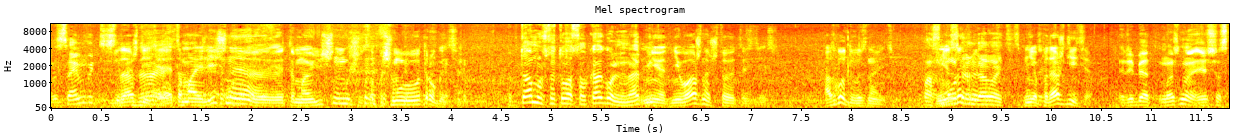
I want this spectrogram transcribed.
Вы сами будете снимать? Подождите, это моя личная, это мое личное имущество. Почему вы его трогаете? Да потому что это у вас алкогольный напиток. Нет, не важно, что это здесь. Откуда вы знаете? Посмотрим, Не закрыто. давайте. Не, подождите. Ребят, можно я сейчас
